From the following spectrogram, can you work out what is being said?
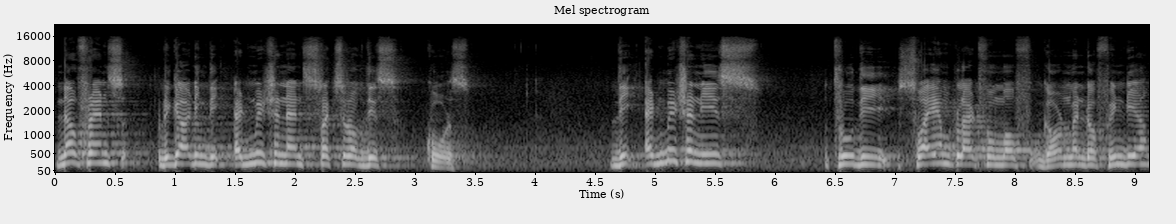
Now friends, regarding the admission and structure of this course. The admission is through the Swayam platform of Government of India.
